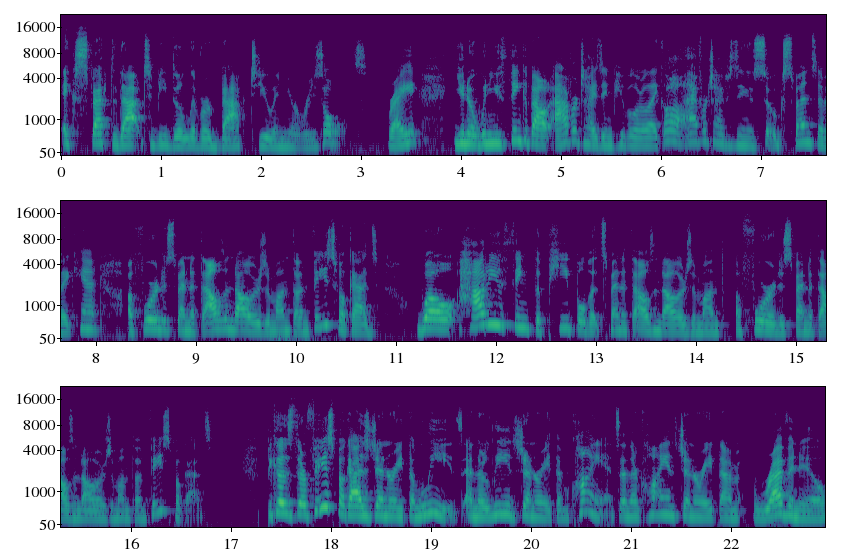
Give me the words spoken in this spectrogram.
expect that to be delivered back to you in your results right? You know, when you think about advertising, people are like, oh, advertising is so expensive. I can't afford to spend $1,000 a month on Facebook ads. Well, how do you think the people that spend $1,000 a month afford to spend $1,000 a month on Facebook ads? Because their Facebook ads generate them leads, and their leads generate them clients, and their clients generate them revenue,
